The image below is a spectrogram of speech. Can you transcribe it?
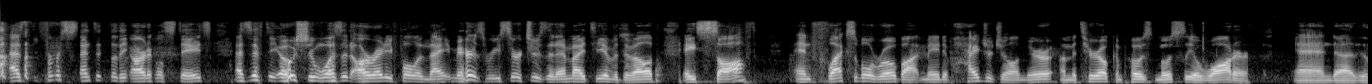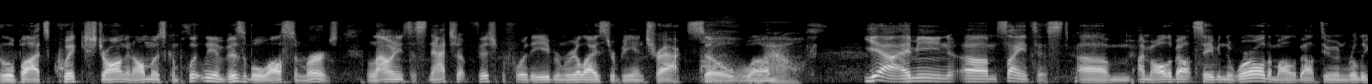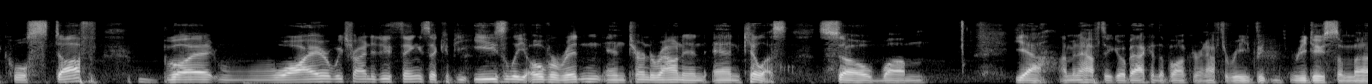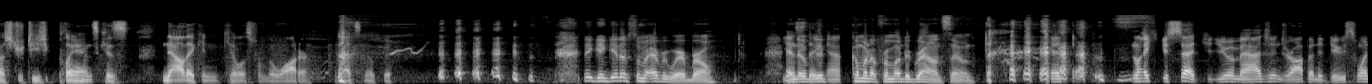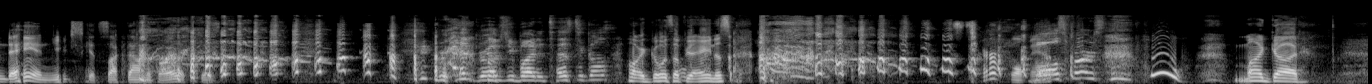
as the first sentence of the article states, as if the ocean wasn't already full of nightmares, researchers at MIT have developed a soft and flexible robot made of hydrogel, a material composed mostly of water. And uh, the little bot's quick, strong, and almost completely invisible while submerged, allowing it to snatch up fish before they even realize they're being tracked. So, um, wow. yeah, I mean, um, scientist. Um, I'm all about saving the world. I'm all about doing really cool stuff. But why are we trying to do things that could be easily overridden and turned around and, and kill us? So, um, yeah, I'm going to have to go back in the bunker and have to re- re- redo some uh, strategic plans because now they can kill us from the water. That's no good. They can get us from everywhere, bro. Yes, and they'll they be can. coming up from underground soon. And like you said, could you imagine dropping a deuce one day and you just get sucked down the toilet? Because grabs you by the testicles. oh, it goes up your anus. It's terrible, man. Balls first. Whew. My God,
